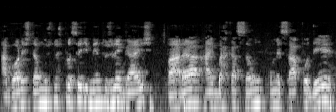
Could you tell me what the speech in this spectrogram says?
agora estamos nos procedimentos legais para a embarcação começar a poder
